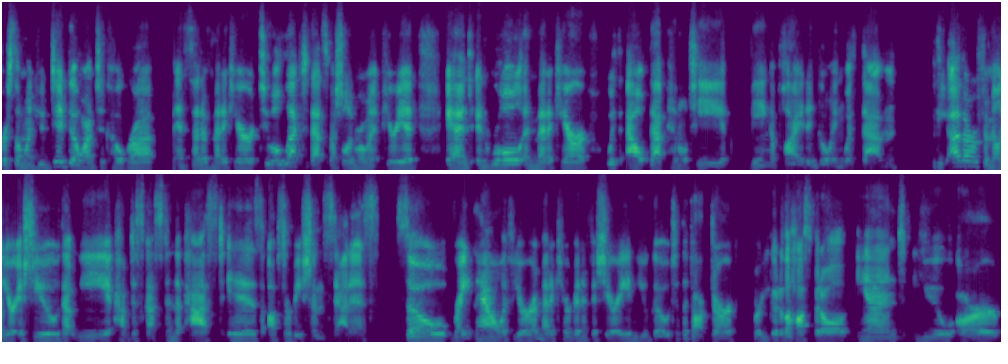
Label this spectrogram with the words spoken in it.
for someone who did go on to COBRA instead of Medicare to elect that special enrollment period and enroll in Medicare without that penalty being applied and going with them. The other familiar issue that we have discussed in the past is observation status. So, right now, if you're a Medicare beneficiary and you go to the doctor or you go to the hospital and you are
